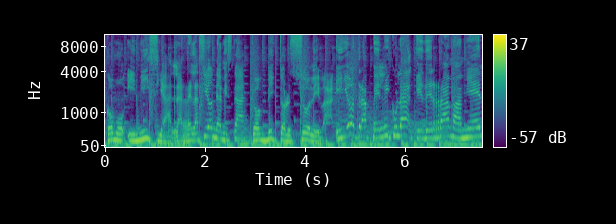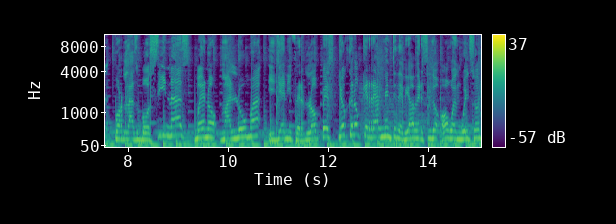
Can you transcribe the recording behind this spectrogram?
cómo inicia la relación de amistad con Victor Sullivan. Y otra película que derrama miel por las bocinas. Bueno, Maluma y Jennifer López. Yo creo que realmente debió haber sido Owen Wilson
